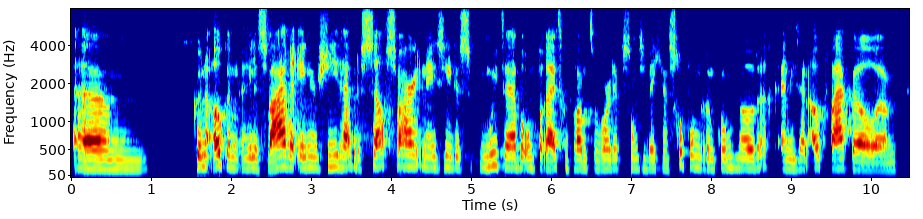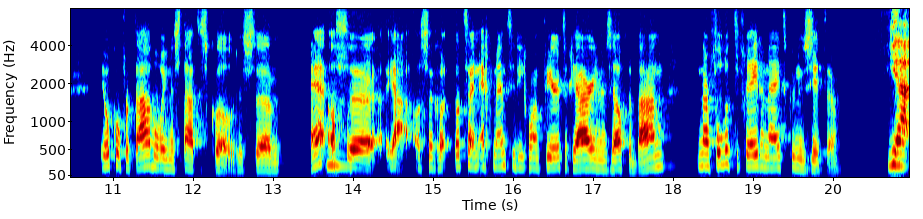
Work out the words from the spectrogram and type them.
Um, kunnen ook een hele zware energie hebben, dus zelf zware energie, dus moeite hebben om vooruitgebrand te worden. Heb soms een beetje een schop onder hun kont nodig. En die zijn ook vaak wel um, heel comfortabel in de status quo. Dus um, hè, als, uh, ja, als ze, dat zijn echt mensen die gewoon 40 jaar in dezelfde baan naar volle tevredenheid kunnen zitten. Ja,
